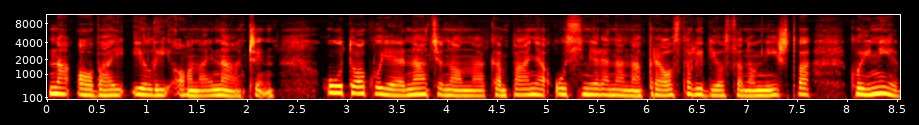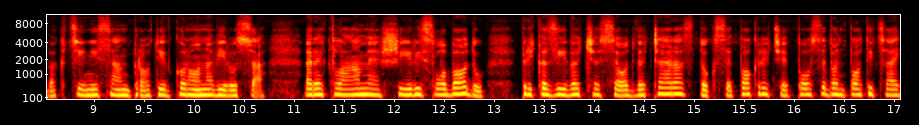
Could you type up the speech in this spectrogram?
na ovaj ili onaj način. U toku je nacionalna kampanja usmjerena na preostali dio stanovništva koji nije vakcinisan protiv koronavirusa. Reklame širi slobodu. Prikazivaće se od večeras dok se pokreće poseban poticaj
